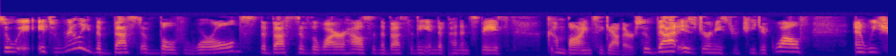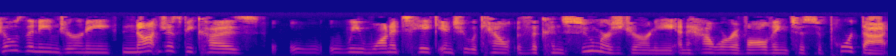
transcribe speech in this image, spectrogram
So it's really the best of both worlds, the best of the wirehouse and the best of the independent space combined together. So that is Journey Strategic Wealth. And we chose the name Journey not just because we want to take into account the consumer's journey and how we're evolving to support that,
